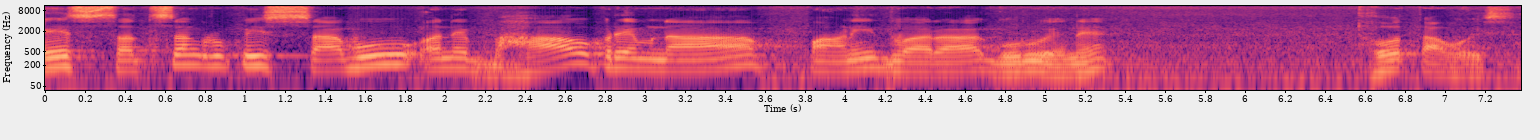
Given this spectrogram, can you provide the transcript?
એ સત્સંગરૂપી સાબુ અને ભાવ પ્રેમના પાણી દ્વારા ગુરુ એને ધોતા હોય છે.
